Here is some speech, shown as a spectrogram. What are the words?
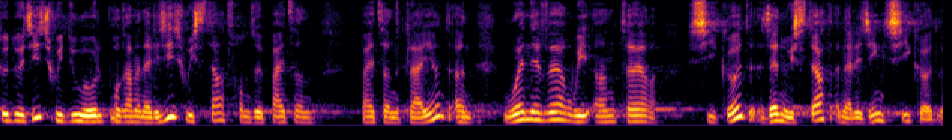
to do this, we do all program analysis. We start from the Python, Python client, and whenever we enter C code, then we start analyzing C code.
